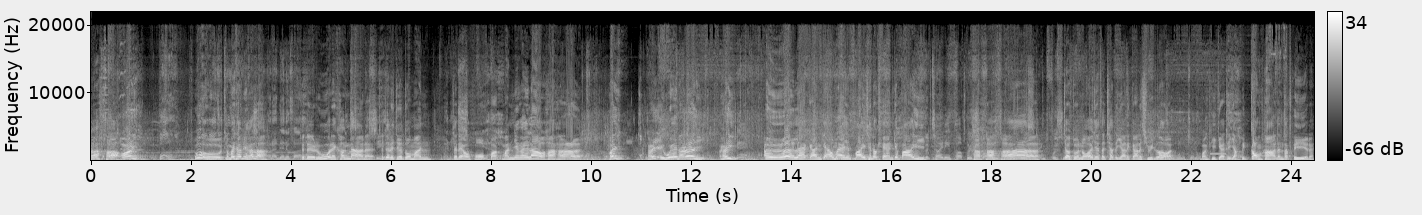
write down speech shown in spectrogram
อ่าฮะโอ้ย Whoa. โอ้ทำไมทำอย่างนั้นล่ะ Can identify. จะได้รู้ว่าในครั้งหน้าน่ะฉันจะได้เจอตัวมัน จะได้เอาหอกปักมันยังไงเล่าฮ่าฮ่าเฮ้ยเฮ้ยไอ้เวนเอ้ยเฮ้ยเออแลกกันแกเอาแม่ฉันไป ฉันเอาแขนแกไป The tiny pup ฮ่าฮ่า responds ฮ่า with an instinct for เจ้าตัว survival. น้อยใช้สัญชาตญาณในการเอาชีวิตรอด บางทีแกจะอยากปิดกล้องหานั่นสักทีอะนะ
